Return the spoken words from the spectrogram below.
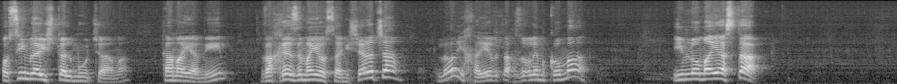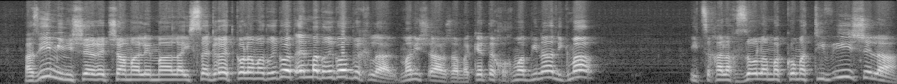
עושים לה השתלמות שם, כמה ימים, ואחרי זה מה היא עושה? נשארת שם? לא, היא חייבת לחזור למקומה. אם לא, מה היא עשתה? אז אם היא נשארת שם למעלה, היא סגרה את כל המדרגות, אין מדרגות בכלל. מה נשאר שם? כתר חוכמה בינה, נגמר. היא צריכה לחזור למקום הטבעי שלה,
